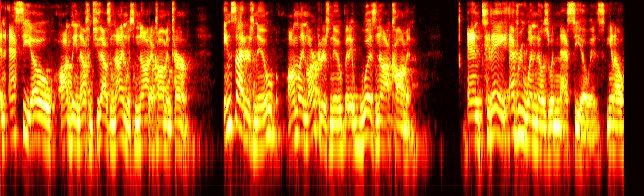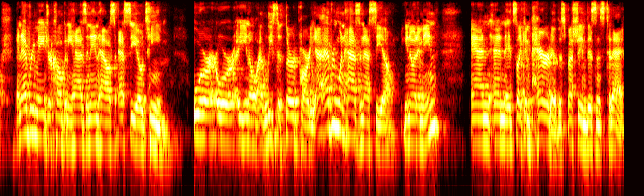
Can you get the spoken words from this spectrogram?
An SEO, oddly enough, in 2009 was not a common term. Insiders knew, online marketers knew, but it was not common. And today, everyone knows what an SEO is, you know, and every major company has an in-house SEO team, or or you know at least a third party. Everyone has an SEO. You know what I mean? And and it's like imperative, especially in business today.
